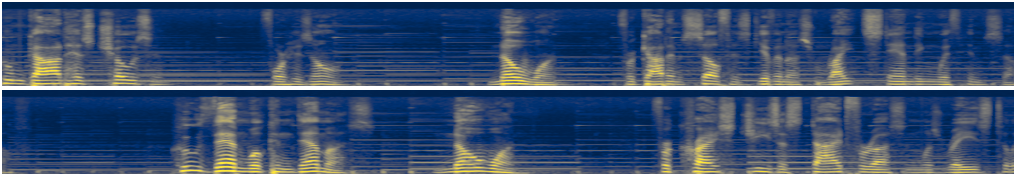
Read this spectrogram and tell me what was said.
whom God has chosen for his own? No one, for God himself has given us right standing with himself. Who then will condemn us? No one. For Christ Jesus died for us and was raised to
